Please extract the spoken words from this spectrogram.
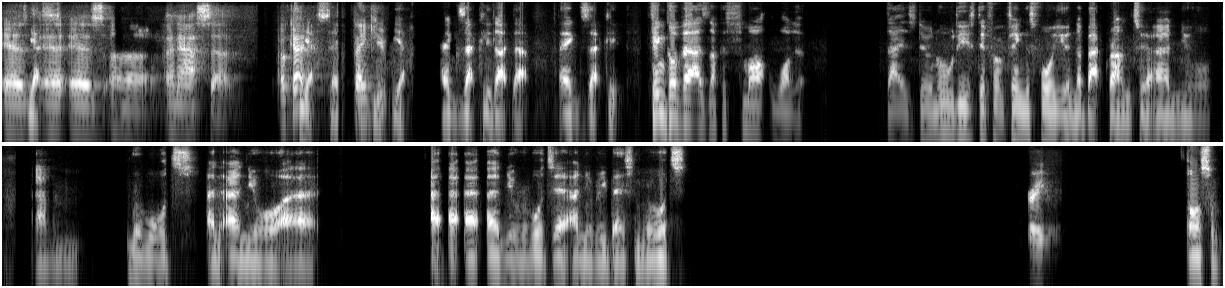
as yes. as uh, an asset. Okay. Yes. Exactly. Thank you. Yeah. Exactly like that. Exactly. Think of that as like a smart wallet that is doing all these different things for you in the background to earn your um, rewards and earn your uh, uh, uh, uh earn your rewards. Yeah, earn your rebates and rewards. Great. Awesome.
